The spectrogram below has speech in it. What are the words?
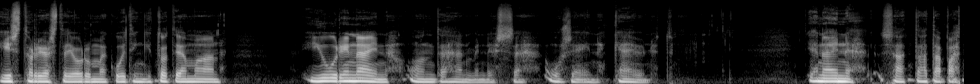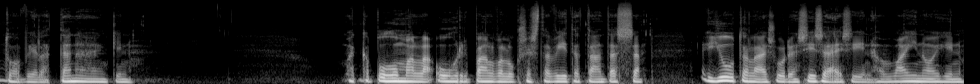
Historiasta joudumme kuitenkin toteamaan, juuri näin on tähän mennessä usein käynyt. Ja näin saattaa tapahtua vielä tänäänkin – vaikka puhumalla uhripalveluksesta viitataan tässä juutalaisuuden sisäisiin vainoihin,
